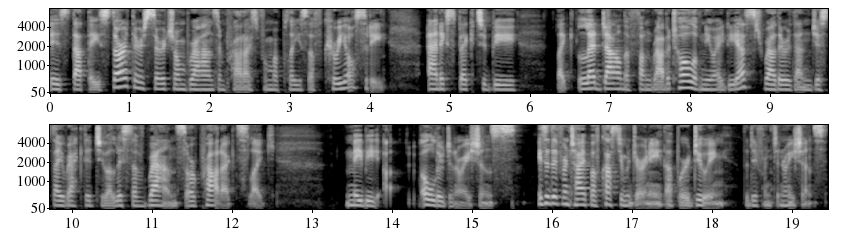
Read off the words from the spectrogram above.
is that they start their search on brands and products from a place of curiosity and expect to be like led down a fun rabbit hole of new ideas rather than just directed to a list of brands or products like maybe uh, older generations it's a different type of customer journey that we're doing, the different generations.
